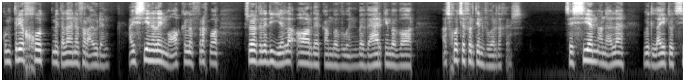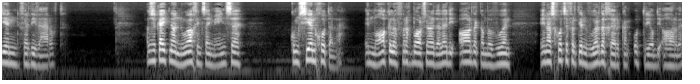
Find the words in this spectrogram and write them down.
kom tree God met hulle in 'n verhouding. Hy seën hulle en maak hulle vrugbaar sodat hulle die hele aarde kan bewoon, bewerk en bewaar as God se verteenwoordigers. Sy seën aan hulle moet lei tot seën vir die wêreld. As ons kyk na Noag en sy mense, kom seën God hulle en maak hulle vrugbaar sodat hulle die aarde kan bewoon en as God se verteenwoordiger kan optree op die aarde.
